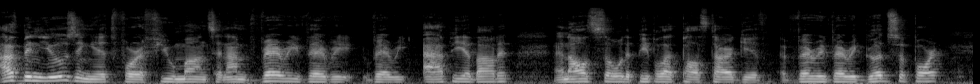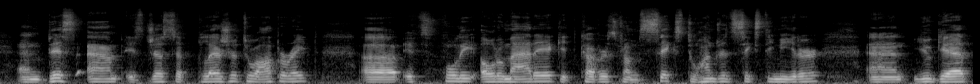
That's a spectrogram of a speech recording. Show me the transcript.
I've been using it for a few months and I'm very, very, very happy about it. And also the people at Palstar give a very, very good support. And this amp is just a pleasure to operate. Uh, it's fully automatic. It covers from 6 to 160 meter and you get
